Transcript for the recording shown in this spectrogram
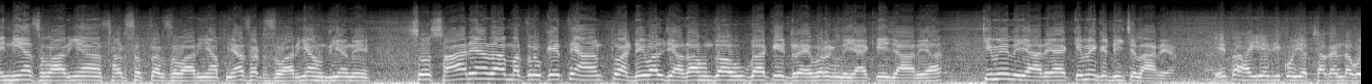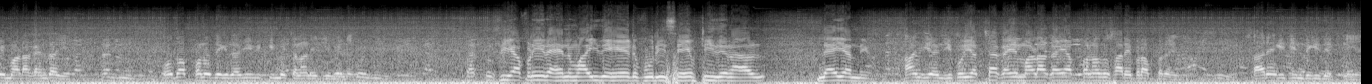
ਇੰਨੀਆਂ ਸਵਾਰੀਆਂ 60 70 ਸਵਾਰੀਆਂ 50 60 ਸਵਾਰੀਆਂ ਹੁੰਦੀਆਂ ਨੇ ਸੋ ਸਾਰਿਆਂ ਦਾ ਮਤਲਬ ਕਿ ਧਿਆਨ ਤੁਹਾਡੇ ਵੱਲ ਜ਼ਿਆਦਾ ਹੁੰਦਾ ਹੋਊਗਾ ਕਿ ਡਰਾਈਵਰ ਲਿਜਾ ਕੇ ਜਾ ਰਿਹਾ ਕਿਵੇਂ ਲਿਜਾ ਰਿਹਾ ਕਿਵੇਂ ਗੱਡੀ ਚਲਾ ਰਿਹਾ। ਇਹ ਤਾਂ ਹੈ ਹੀ ਹੈ ਜੀ ਕੋਈ ਅੱਛਾ ਕਹਿੰਦਾ ਕੋਈ ਮਾੜਾ ਕਹਿੰਦਾ ਜੀ। ਉਹ ਤਾਂ ਆਪਾਂ ਨੂੰ ਦਿਖਦਾ ਜੀ ਵੀ ਕਿਵੇਂ ਚਲਾਣੀ ਕਿਵੇਂ ਨਹੀਂ। ਤਾਂ ਤੁਸੀਂ ਆਪਣੀ ਰਹਿਨਮਾਈ ਦੇ ਹੇਠ ਪੂਰੀ ਸੇਫਟੀ ਦੇ ਨਾਲ ਲੈ ਜਾਂਦੇ ਹੋ? ਹਾਂਜੀ ਹਾਂਜੀ ਕੋਈ ਅੱਛਾ ਕਹੇ ਮਾੜਾ ਕਹੇ ਆਪਾਂ ਨੂੰ ਤਾਂ ਸਾਰੇ ਬਰਾਬਰ ਹੈ ਜੀ। ਸਾਰਿਆਂ ਦੀ ਜ਼ਿੰਦਗੀ ਦੇਖਣੀ ਹੈ।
